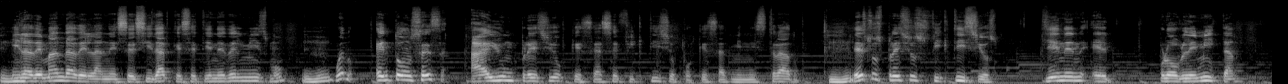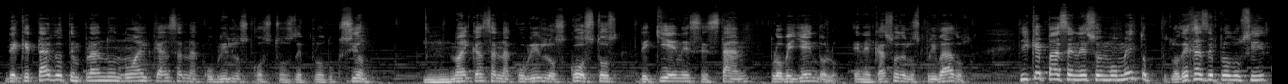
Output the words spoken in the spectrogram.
y la demanda de la necesidad que se tiene del mismo, bueno, entonces hay un precio que se hace ficticio porque es administrado. Estos precios ficticios tienen el problemita de que tarde o temprano no alcanzan a cubrir los costos de producción. No alcanzan a cubrir los costos de quienes están proveyéndolo, en el caso de los privados. ¿Y qué pasa en ese momento? Pues lo dejas de producir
